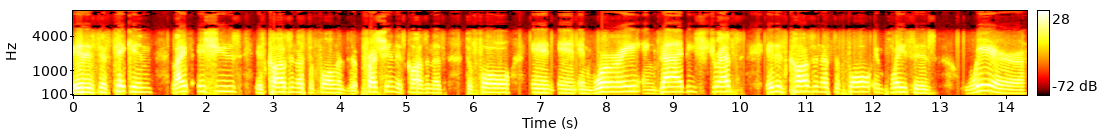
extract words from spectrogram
It is just taking life issues is causing us to fall into depression, is causing us to fall in, in, in worry, anxiety, stress. It is causing us to fall in places where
